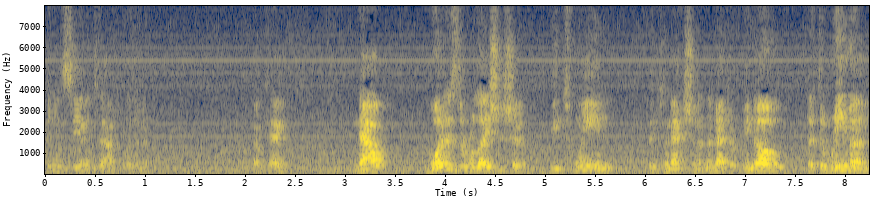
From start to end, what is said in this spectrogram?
And you'll see an example in a minute. Okay? Now, what is the relationship between the connection and the metric? We know that the Riemann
